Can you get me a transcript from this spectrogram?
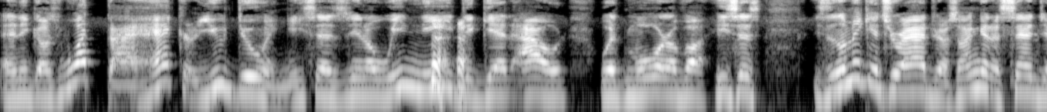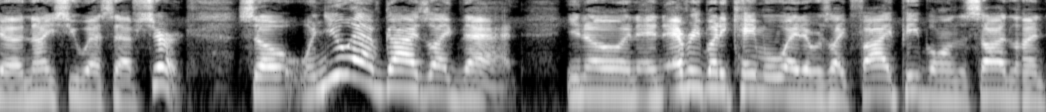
and he goes, "What the heck are you doing?" He says, "You know, we need to get out with more of a." He says he says, Let me get your address. I'm going to send you a nice USF shirt. So when you have guys like that, you know, and, and everybody came away. There was like five people on the sideline.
